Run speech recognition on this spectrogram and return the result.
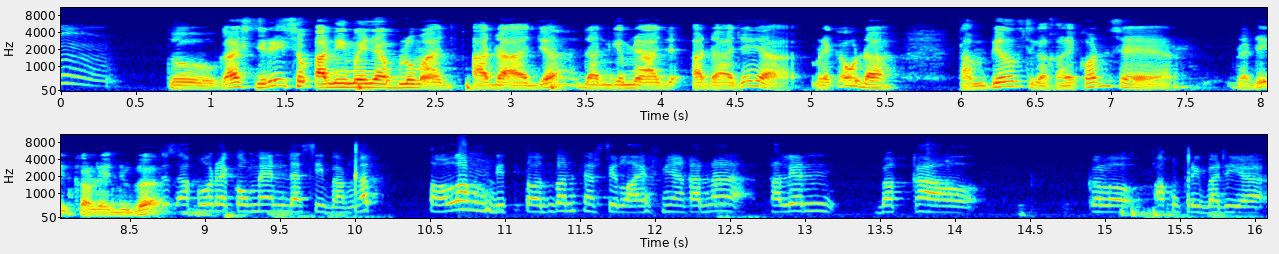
hmm. Tuh, guys, jadi sub animenya belum ada aja dan gamenya aja ada aja ya. Mereka udah tampil tiga kali konser. Jadi kalian juga terus aku rekomendasi banget tolong ditonton versi live-nya karena kalian bakal kalau aku pribadi ya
